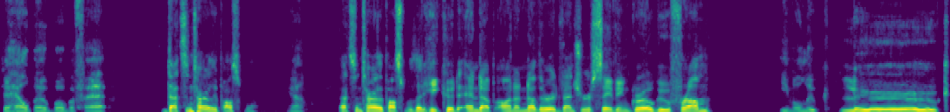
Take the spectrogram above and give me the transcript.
to help out Boba Fett. that's entirely possible. Yeah. That's entirely possible that he could end up on another adventure saving Grogu from Evil Luke. Luke.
